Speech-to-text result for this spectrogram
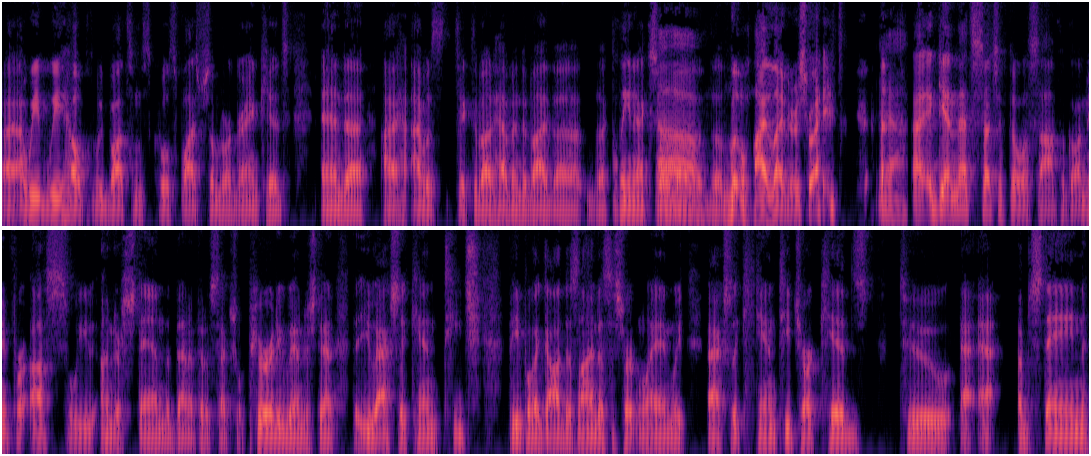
Uh, we we helped. We bought some school supplies for some of our grandkids, and uh, I I was ticked about having to buy the the Kleenex or oh. the, the, little highlighters. Right. Yeah. Again, that's such a philosophical. I mean, for us, we understand the benefit of sexual purity. We understand that you actually can teach people that God designed us a certain way, and we actually can teach our kids to a- a- abstain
